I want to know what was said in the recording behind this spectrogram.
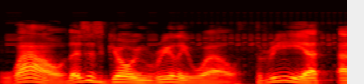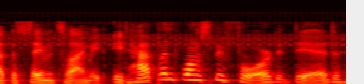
Wow, this is going really well. Three at, at the same time. It, it happened once before, it did,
